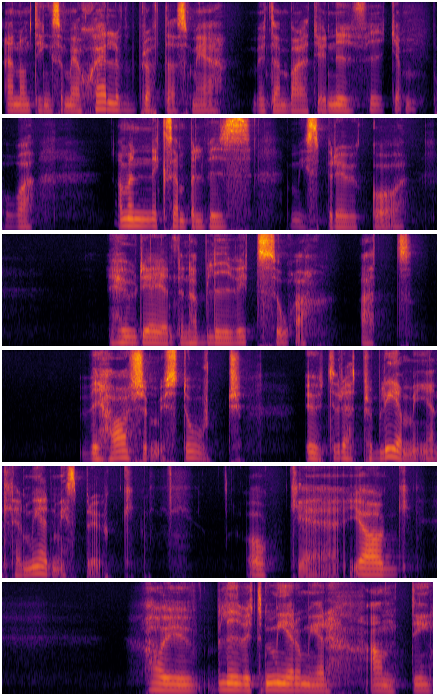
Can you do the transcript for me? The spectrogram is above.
är någonting som jag själv brottas med utan bara att jag är nyfiken på ja, men exempelvis missbruk och hur det egentligen har blivit så att vi har så stort utbrett problem egentligen med missbruk. Och eh, jag har ju blivit mer och mer anti.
